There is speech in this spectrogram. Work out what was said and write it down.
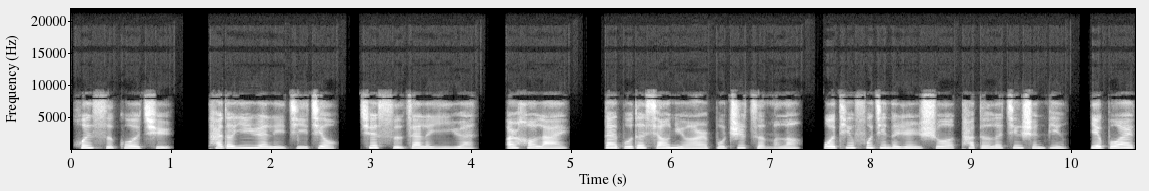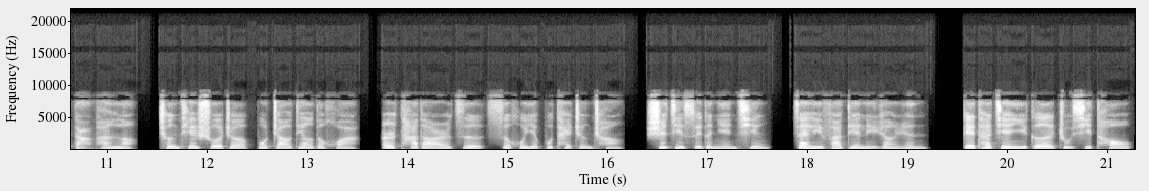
昏死过去。抬到医院里急救，却死在了医院。而后来，戴博的小女儿不知怎么了，我听附近的人说她得了精神病，也不爱打扮了，成天说着不着调的话。而他的儿子似乎也不太正常，十几岁的年轻，在理发店里让人给他剪一个主席头，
